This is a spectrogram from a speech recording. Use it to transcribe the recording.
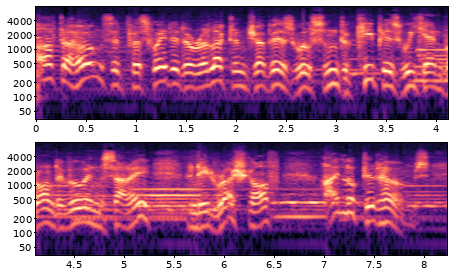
After Holmes had persuaded a reluctant Jabez Wilson to keep his weekend rendezvous in Surrey, and he'd rushed off, I looked at Holmes.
